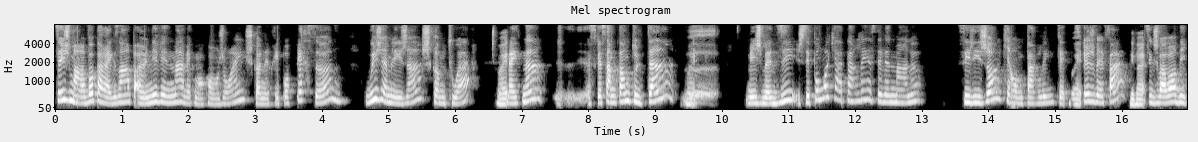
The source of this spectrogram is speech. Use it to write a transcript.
sais, je m'en vais, par exemple, à un événement avec mon conjoint, je connaîtrai pas personne. Oui, j'aime les gens, je suis comme toi. Maintenant, est-ce que ça me tente tout le temps? Euh, mais je me dis, c'est pas moi qui ai parlé à cet événement-là. C'est les gens qui ont me parlé. Fait ce que je vais faire, c'est que je vais avoir des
